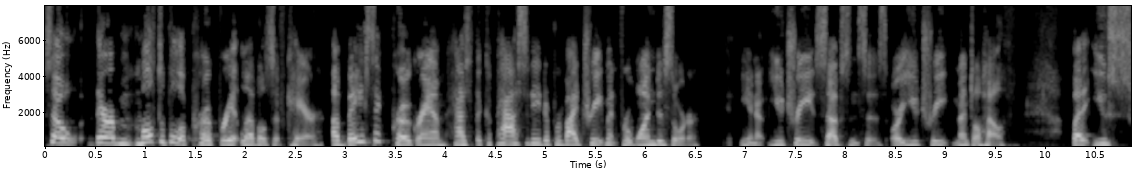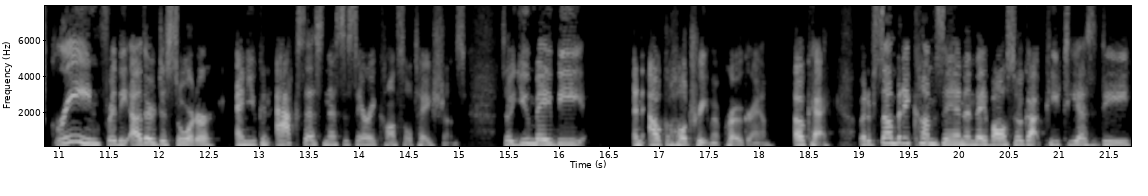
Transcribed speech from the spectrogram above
so there are multiple appropriate levels of care. A basic program has the capacity to provide treatment for one disorder. You know you treat substances or you treat mental health. But you screen for the other disorder and you can access necessary consultations. So you may be an alcohol treatment program. Okay but if somebody comes in and they've also got ptsd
